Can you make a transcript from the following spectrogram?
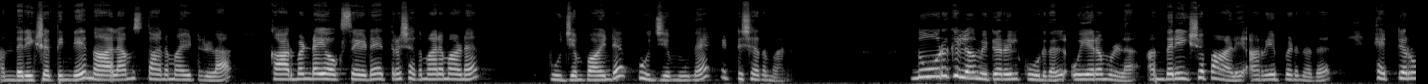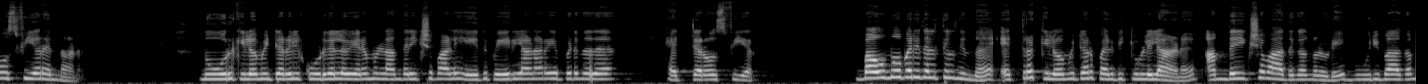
അന്തരീക്ഷത്തിന്റെ നാലാം സ്ഥാനമായിട്ടുള്ള കാർബൺ ഡൈ ഓക്സൈഡ് എത്ര ശതമാനമാണ്? പൂജ്യം പോയിന്റ് പൂജ്യം മൂന്ന് എട്ട് ശതമാനം. നൂറ് കിലോമീറ്ററിൽ കൂടുതൽ ഉയരമുള്ള അന്തരീക്ഷ പാളി അറിയപ്പെടുന്നത് ഹെറ്ററോസ്ഫിയർ എന്നാണ്. നൂറ് കിലോമീറ്ററിൽ കൂടുതൽ ഉയരമുള്ള അന്തരീക്ഷ പാളി ഏതു പേരിലാണ് അറിയപ്പെടുന്നത്? ഹെറ്ററോസ്ഫിയർ ഭൗമോപരിതലത്തിൽ നിന്ന് എത്ര കിലോമീറ്റർ പരിധിക്കുള്ളിലാണ് അന്തരീക്ഷ വാതകങ്ങളുടെ ഭൂരിഭാഗം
